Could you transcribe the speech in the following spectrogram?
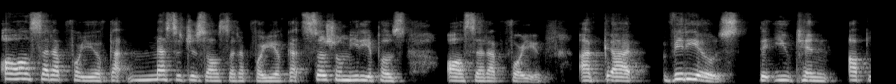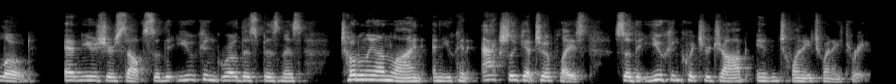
all set up for you. I've got messages all set up for you. I've got social media posts all set up for you. I've got videos that you can upload and use yourself so that you can grow this business totally online and you can actually get to a place so that you can quit your job in 2023.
